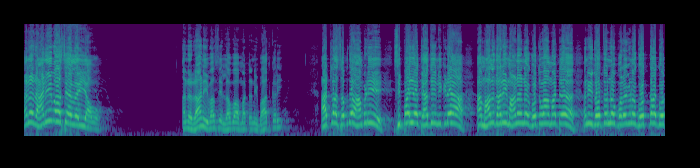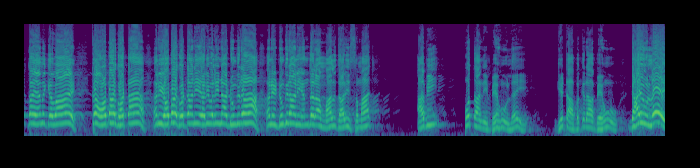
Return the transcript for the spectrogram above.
અને રાણી પાસે લઈ આવો. અને રાણી પાસે લાવવા માટેની વાત કરી. આટલા શબ્દ સાંભળી સિપાહીઓ ત્યાંથી નીકળ્યા. આ માલધારી માણસને ગોતવા માટે અને દોતરનો પરગણો ગોતતા ગોતતા એમ કહેવાય કે ઓબા ગોટા અને ઓબા ગોટાની અરીવલીના ડુંગરા અને ડુંગરાની અંદર આ માલધારી સમાજ આવી પોતાની બેહું લઈ ઘેટા બકરા બેહું ગાયું લઈ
